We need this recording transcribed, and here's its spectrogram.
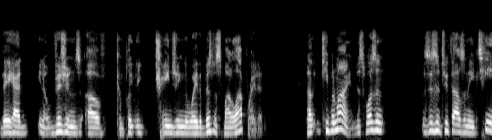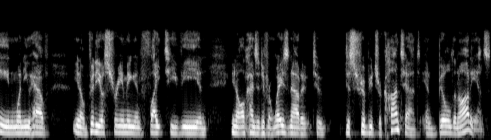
they had you know visions of completely changing the way the business model operated. Now, keep in mind, this wasn't this isn't 2018 when you have you know video streaming and FITE TV and you know all kinds of different ways now to to distribute your content and build an audience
